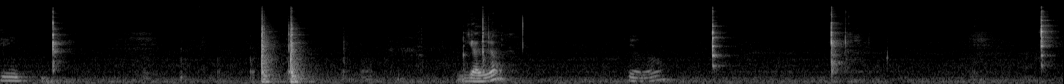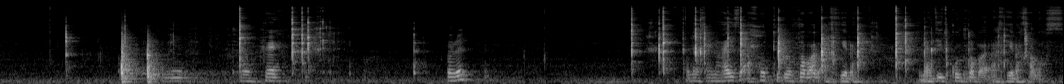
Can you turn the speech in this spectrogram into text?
جين يلا. يلا. ها خلاص أنا عايزة أحط الطبقة الأخيرة. دي تكون الطبقه الأخيرة خلاص.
